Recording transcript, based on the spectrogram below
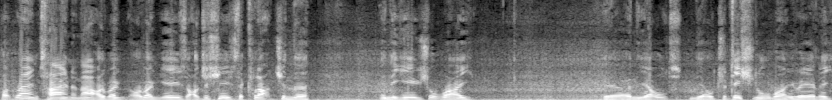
like round town and that I won't I won't use it. I'll just use the clutch in the in the usual way. Yeah in the old the old traditional way really.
